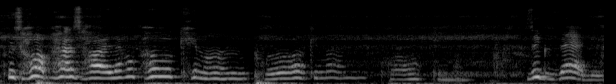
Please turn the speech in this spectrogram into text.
Because Hop has high level Pokemon, Pokemon, Pokemon. Zigzagoon.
